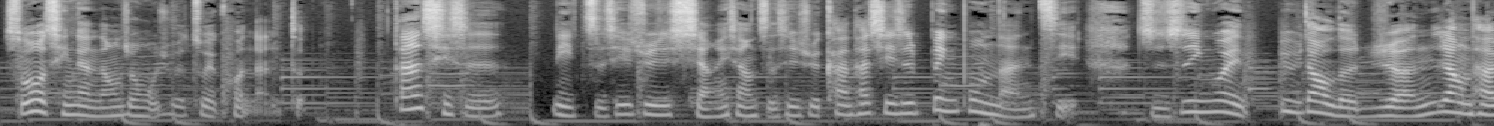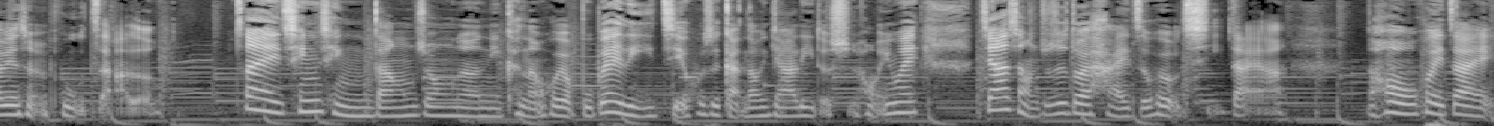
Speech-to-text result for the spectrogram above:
所有情感当中我觉得最困难的。但其实你仔细去想一想，仔细去看，它其实并不难解，只是因为遇到了人，让它变成复杂了。在亲情当中呢，你可能会有不被理解或是感到压力的时候，因为家长就是对孩子会有期待啊，然后会在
